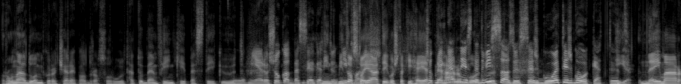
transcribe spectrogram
Ronaldo, amikor a cserepadra szorult, hát többen fényképezték őt. Ó, mi erről sokat beszélgettünk. Mint, mint azt a játékost, aki helyette Csak még nem nézted vissza az összes gólt és gól kettőt. Igen. Neymar,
